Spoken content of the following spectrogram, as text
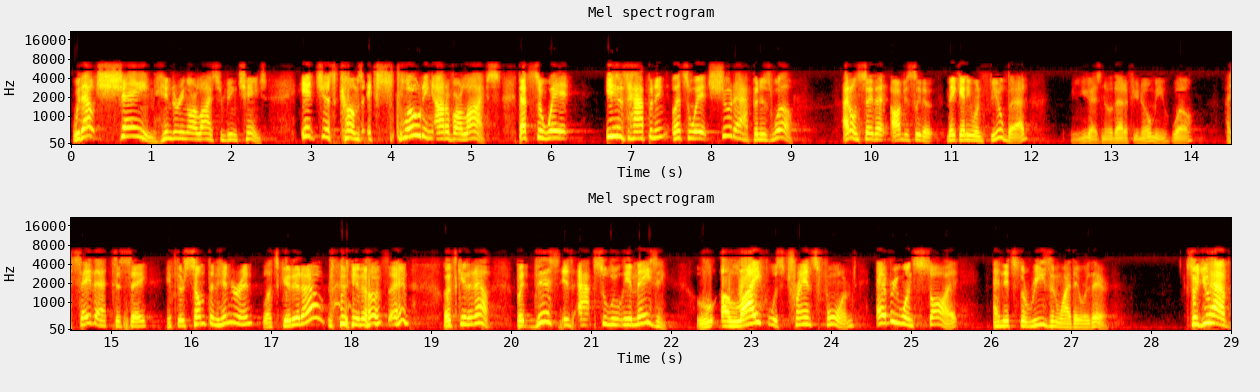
Without shame hindering our lives from being changed, it just comes exploding out of our lives. That's the way it is happening. That's the way it should happen as well. I don't say that obviously to make anyone feel bad. You guys know that if you know me well. I say that to say, if there's something hindering, let's get it out. you know what I'm saying? Let's get it out. But this is absolutely amazing. A life was transformed. Everyone saw it, and it's the reason why they were there. So you have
